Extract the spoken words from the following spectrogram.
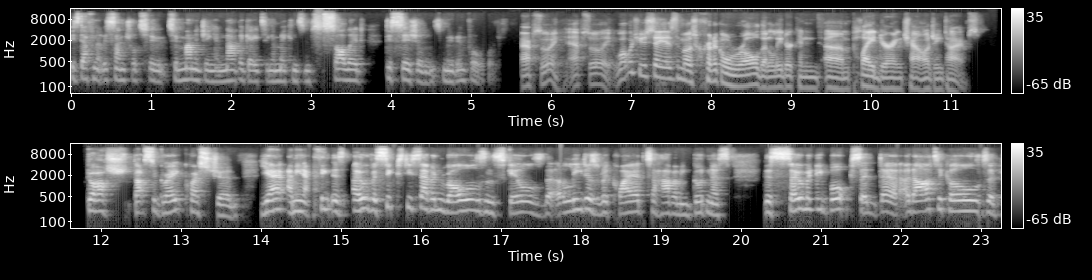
is definitely central to to managing and navigating and making some solid decisions moving forward absolutely absolutely what would you say is the most critical role that a leader can um, play during challenging times Gosh, that's a great question. Yeah, I mean, I think there's over 67 roles and skills that a leader's required to have. I mean, goodness, there's so many books and, uh, and articles and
